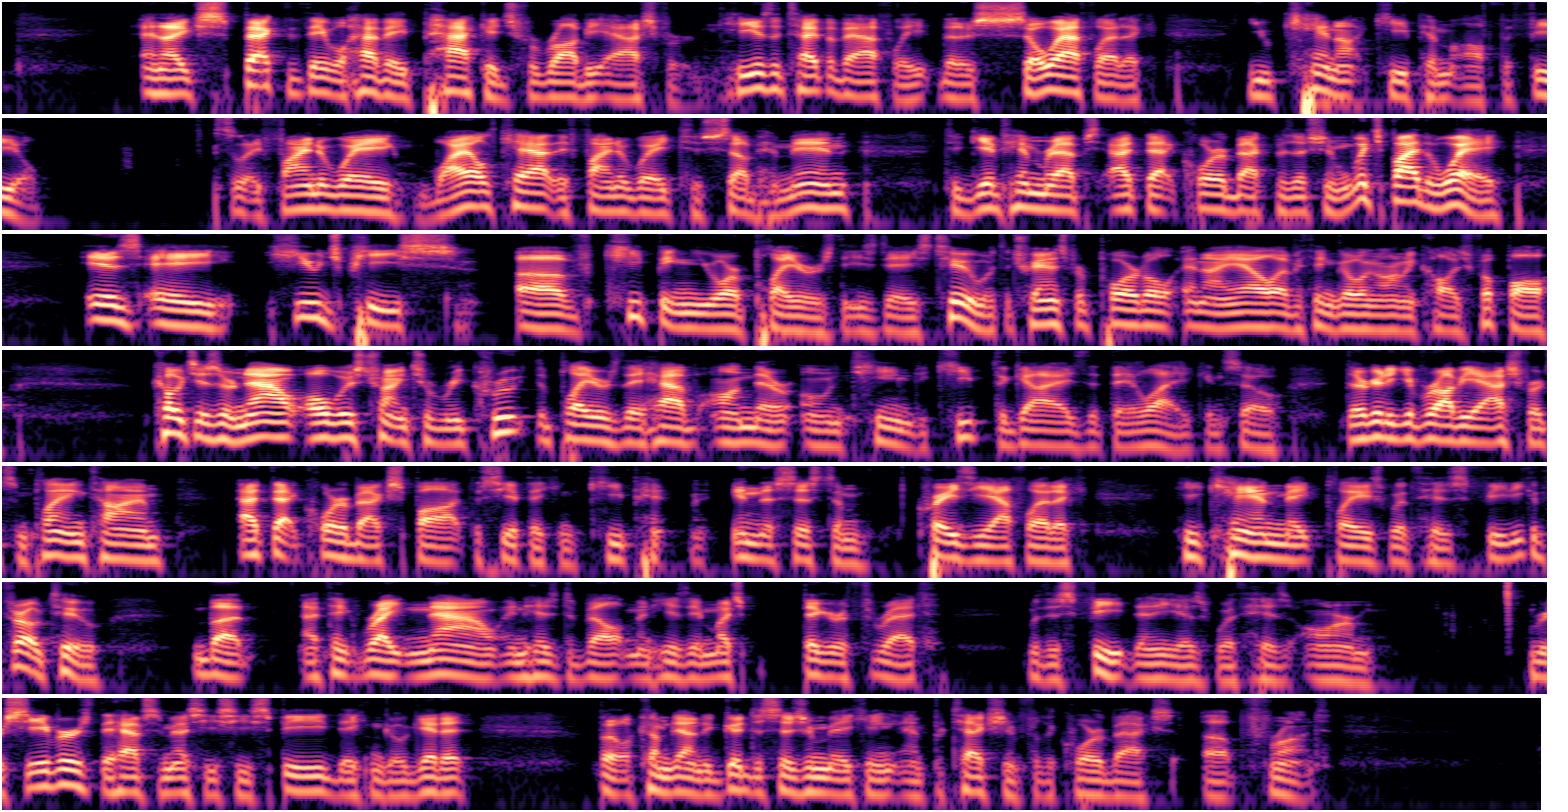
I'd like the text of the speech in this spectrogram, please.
And I expect that they will have a package for Robbie Ashford. He is a type of athlete that is so athletic, you cannot keep him off the field. So they find a way, Wildcat, they find a way to sub him in, to give him reps at that quarterback position, which, by the way, is a huge piece of keeping your players these days too with the transfer portal nil everything going on in college football. Coaches are now always trying to recruit the players they have on their own team to keep the guys that they like. And so they're going to give robbie ashford some playing time at that quarterback spot to see if they can keep him in the system. Crazy athletic. He can make plays with his feet. He can throw too. But i think right now in his development he is a much bigger threat with his feet than he is with his arm Receivers, they have some SEC speed, they can go get it, but it'll come down to good decision making and protection for the quarterbacks up front.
